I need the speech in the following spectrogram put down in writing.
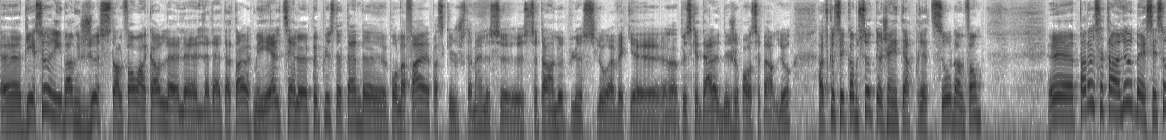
Euh, bien sûr, il manque juste, dans le fond, encore l'adaptateur, mais elle, elle a un peu plus de temps pour le faire parce que justement, ce, temps-là de plus, là, avec, puisque Dal a déjà passé par là. En tout cas, c'est comme ça que j'interprète ça, dans le fond. Euh, pendant ce temps-là, ben c'est ça,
